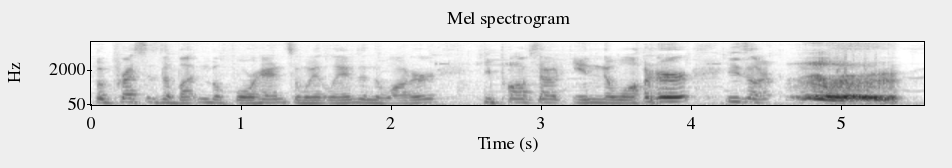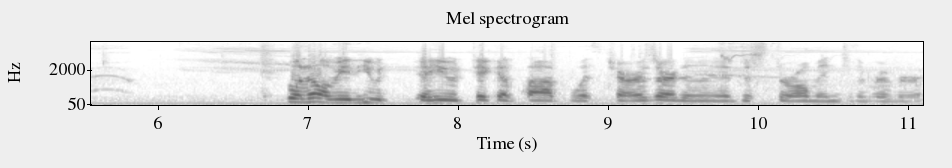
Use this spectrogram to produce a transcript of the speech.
but presses the button beforehand, so when it lands in the water, he pops out in the water. He's like, "Urgh." Well, no, I mean he would he would pick up Hop with Charizard and then just throw him into the river,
